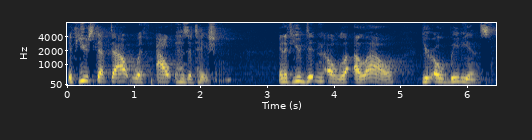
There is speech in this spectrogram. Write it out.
if you stepped out without hesitation, and if you didn't allow your obedience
